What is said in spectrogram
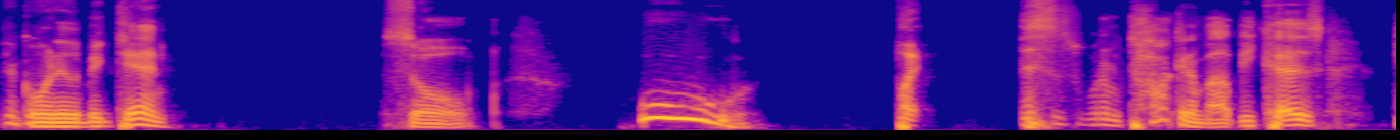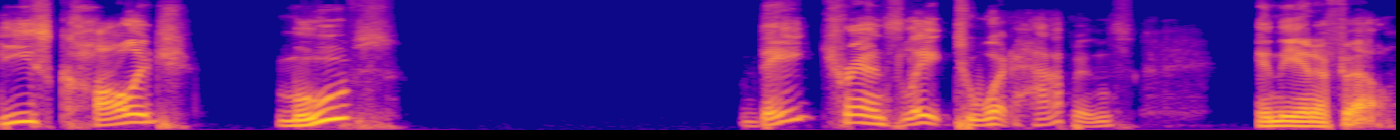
they're going to the Big Ten. So, ooh, but this is what I'm talking about because these college moves, they translate to what happens in the NFL,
